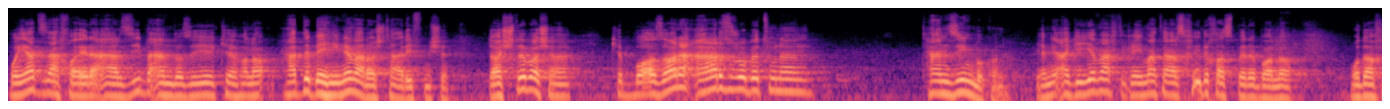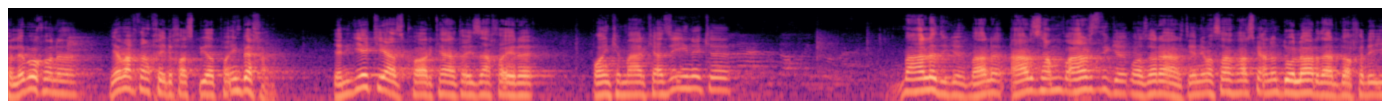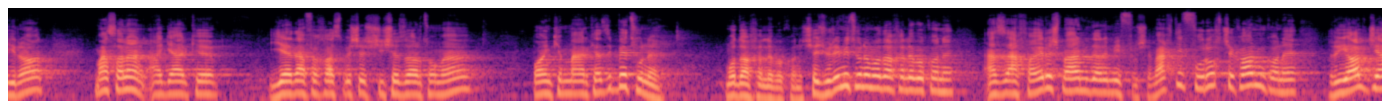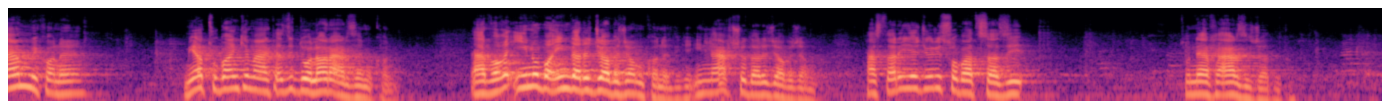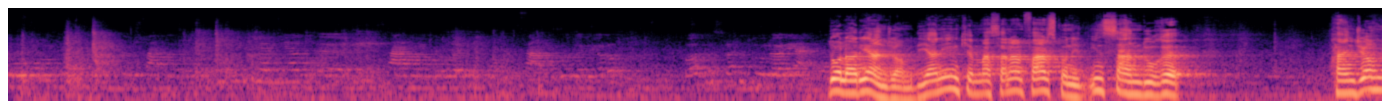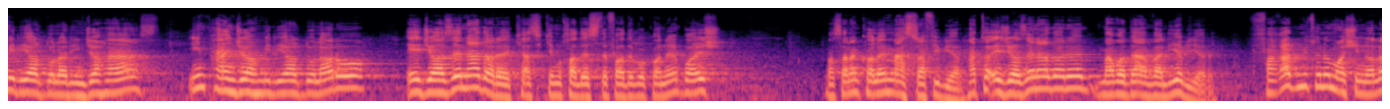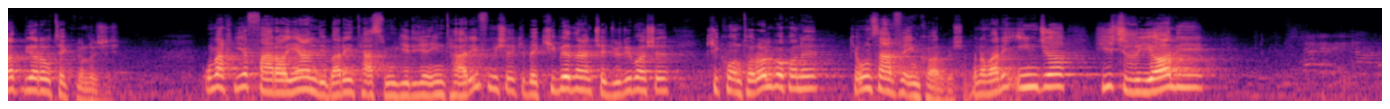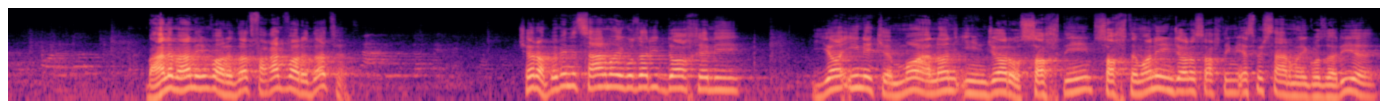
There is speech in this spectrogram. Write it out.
باید ذخایر ارزی به اندازه که حالا حد بهینه براش تعریف میشه. داشته باشن که بازار ارز رو بتونن تنظیم بکنن. یعنی اگه یه وقتی قیمت ارز خیلی خواست بره بالا مداخله بکنن یه وقت هم خیلی خواست بیاد پایین بخرن. یعنی یکی از کارکردهای ذخایر بانک مرکزی اینه که بله دیگه بله. ارز هم ارز دیگه بازار ارز. یعنی مثلا فرض که الان دلار در داخل ایران مثلا اگر که یه دفعه خواست بشه 6000 تومن بانک مرکزی بتونه مداخله بکنه. چجوری می‌تونه مداخله بکنه؟ از ذخایرش برمیداره میفروشه. وقتی فروخت چه کار می‌کنه؟ ریال جمع می‌کنه. میاد تو بانک مرکزی دلار عرضه می‌کنه. در واقع اینو با این داره جابجا جا می‌کنه دیگه. این نقش رو داره جابجا می‌کنه. پس داره یه جوری ثبات سازی تو نرخ ارز ایجاد می‌کنه. دلاری انجام میده یعنی اینکه مثلا فرض کنید این صندوق 50 میلیارد دلار اینجا هست. این 50 میلیارد دلار رو اجازه نداره کسی که می‌خواد استفاده بکنه باش مثلا کالای مصرفی بیاره. حتی اجازه نداره مواد اولیه بیاره. فقط می‌تونه ماشینالات بیاره و تکنولوژی. اون وقت یه فرایندی برای تصمیم گیری این تعریف میشه که به کی بدن چه جوری باشه کی کنترل بکنه که اون صرف این کار بشه. بنابراین اینجا هیچ ریالی بله بله این واردات فقط وارداته. چرا؟ ببینید سرمایه گذاری داخلی یا اینه که ما الان اینجا رو ساختیم ساختمان اینجا رو ساختیم اسمش سرمایه گذاریه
